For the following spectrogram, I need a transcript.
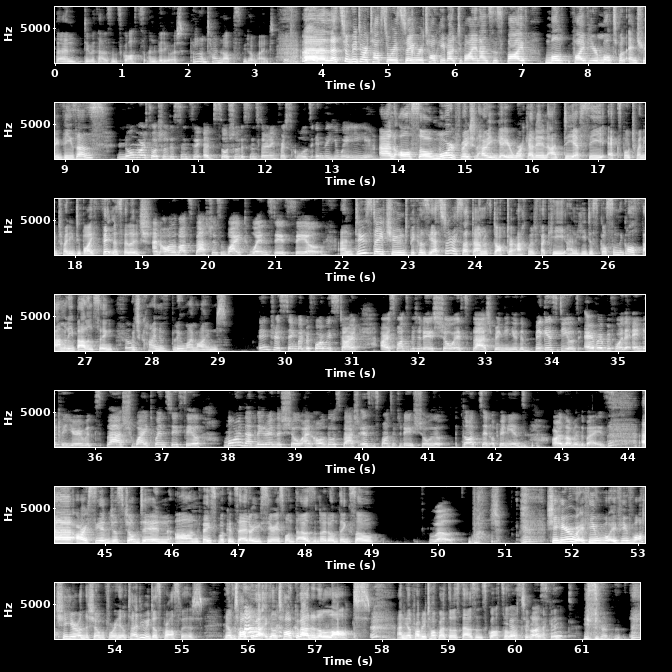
then do a thousand squats and video it. Put it on time lapse, we don't mind. Uh, let's jump into our top stories today. We're talking about Dubai announces five mul- five year multiple entry visas. No more social distancing, uh, social distance learning for schools in the. UAE. And also more information how you can get your workout in at DFC Expo 2020 Dubai Fitness Village. And all about Splash's White Wednesday sale. And do stay tuned because yesterday I sat down with Dr. Ahmed Fakih and he discussed something called family balancing, which kind of blew my mind. Interesting, but before we start, our sponsor for today's show is Splash, bringing you the biggest deals ever before the end of the year with Splash White Wednesday sale. More on that later in the show. And although Splash is the sponsor of today's show, the thoughts and opinions are Lovin Dubai's. Uh, Arsian just jumped in on Facebook and said, Are you serious 1000? I don't think so. Well, Shahir, if you if you've watched Shahir on the show before, he'll tell you he does CrossFit. He'll talk about he'll talk about it a lot, and he'll probably talk about those thousand squats a He lot does too. I reckon. He's,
